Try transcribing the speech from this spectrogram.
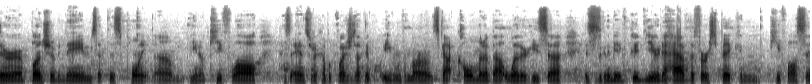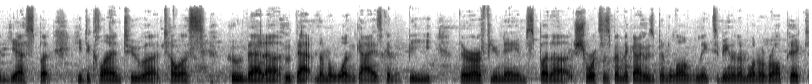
There are a bunch of names at this point. Um, you know, Keith Law has answered a couple questions, I think, even from our own Scott Coleman about whether he's uh, this is going to be a good year to have the first pick, and Keith Law said yes, but he declined to uh, tell us who that uh, who that number one guy is going to be. There are a few names, but uh, Schwarz has been the guy who's been long linked to being the number one overall pick.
